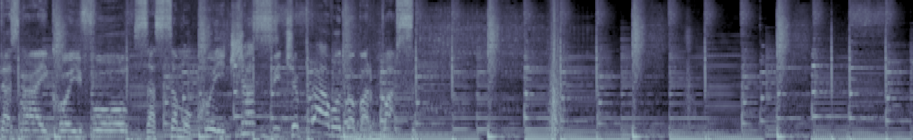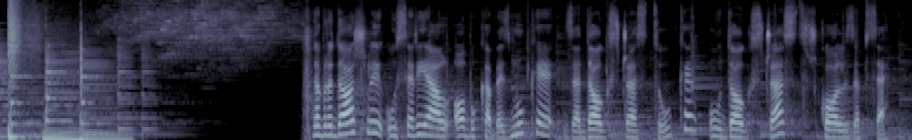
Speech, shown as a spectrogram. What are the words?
Da zna i koji fol. Za samo koji čas Biće pravo dobar pas. Dobrodošli u serijal Obuka bez muke za Dogs Just Cuke u Dogs Just školi za pse.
